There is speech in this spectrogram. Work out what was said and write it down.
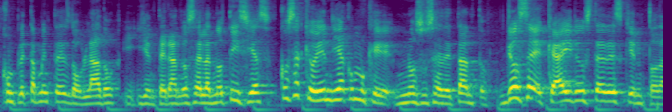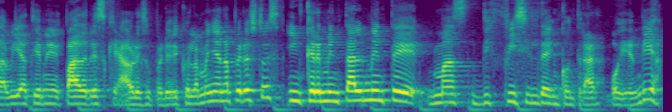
completamente desdoblado y, enterándose de las noticias cosa que hoy en día como que no sucede tanto. Yo sé que hay de ustedes quien todavía tiene padres que abre su periódico en la mañana, pero esto es incrementalmente más difícil de encontrar hoy en día.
